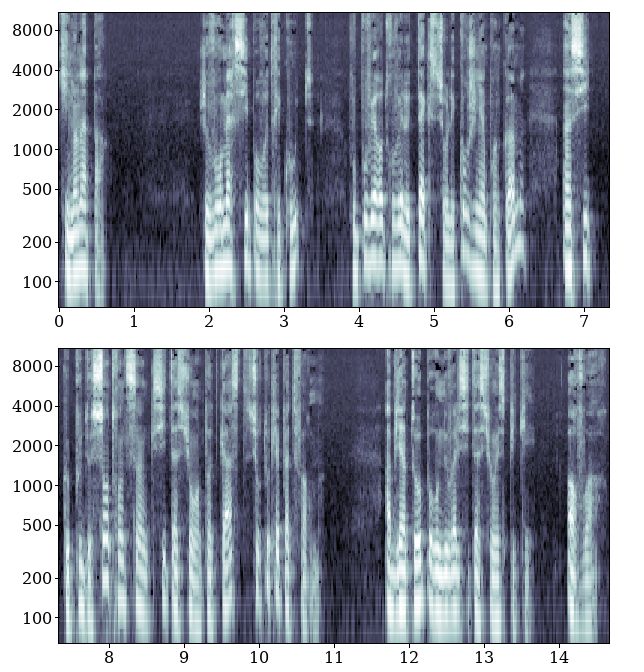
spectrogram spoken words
qui n'en a pas. Je vous remercie pour votre écoute. Vous pouvez retrouver le texte sur lescoursjulien.com ainsi que plus de 135 citations en podcast sur toutes les plateformes. À bientôt pour une nouvelle citation expliquée. Au revoir.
